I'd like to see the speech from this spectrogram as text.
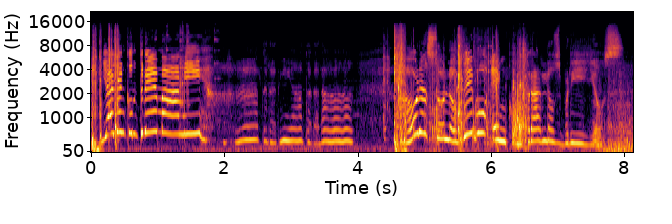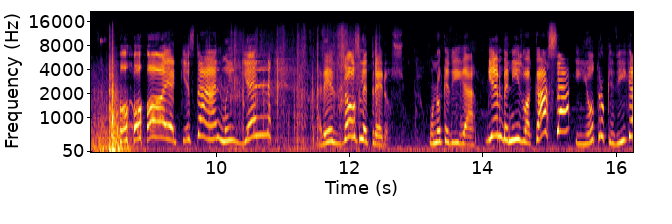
Ya lo encontré, mami. Ah, tararía, tarará. Ahora solo debo encontrar los brillos. ¡Oh, aquí están! Muy bien. Haré dos letreros. Uno que diga bienvenido a casa y otro que diga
